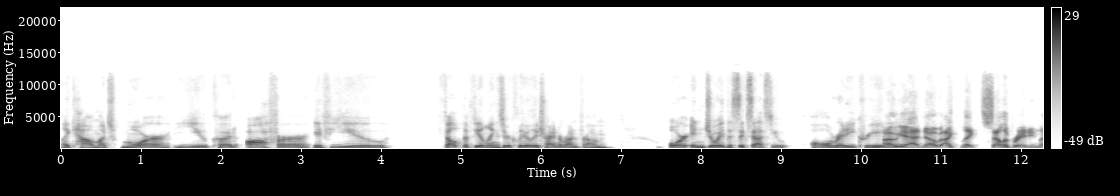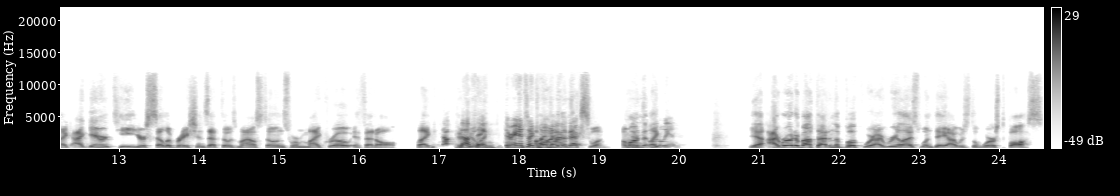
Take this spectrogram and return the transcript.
like how much more you could offer if you felt the feelings you're clearly trying to run from or enjoyed the success you already created. Oh yeah, no, I like celebrating. Like I guarantee your celebrations at those milestones were micro, if at all. Like no, nothing. Like, They're anticlimactic. I'm on to the next one. I'm They're on totally like yeah, I wrote about that in the book where I realized one day I was the worst boss.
